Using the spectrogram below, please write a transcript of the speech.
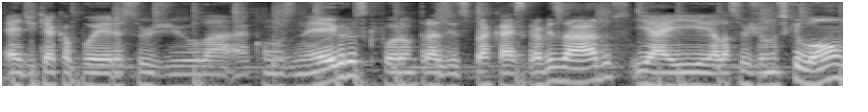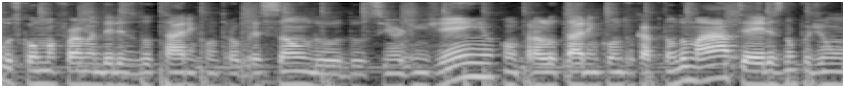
é de que a capoeira surgiu lá é, com os negros que foram trazidos para cá escravizados, e aí ela surgiu nos quilombos como uma forma deles lutarem contra a opressão do, do senhor de engenho, para lutarem contra o capitão do mato, e aí eles não podiam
